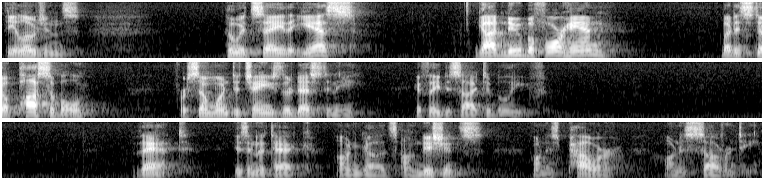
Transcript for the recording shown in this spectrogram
theologians who would say that yes, God knew beforehand, but it's still possible for someone to change their destiny if they decide to believe. That is an attack on God's omniscience, on his power, on his sovereignty.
